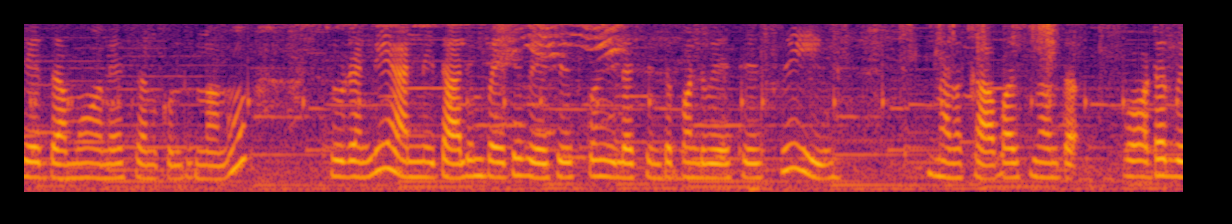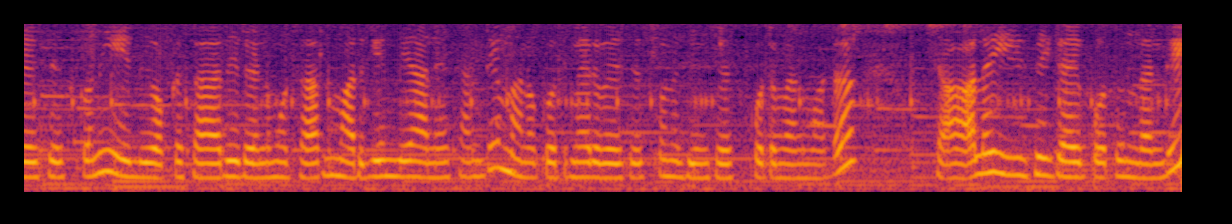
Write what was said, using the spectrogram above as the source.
చేద్దాము అనేసి అనుకుంటున్నాను. చూడండి అన్ని తాలింపు అయితే వేసేసుకొని ఇలా చింతపండు వేసేసి మనకు కావాల్సినంత వాటర్ వేసేసుకొని ఇది ఒక్కసారి రెండు మూడు సార్లు మరిగింది అనేసి అంటే మనం కొత్తిమీర వేసేసుకొని దించేసుకోవటం అనమాట చాలా ఈజీగా అయిపోతుందండి.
